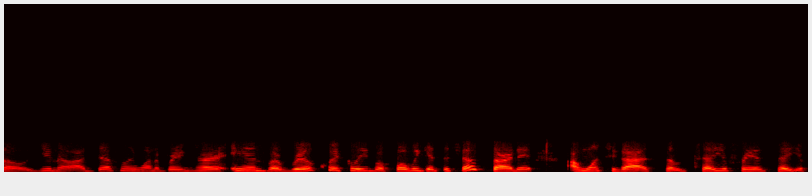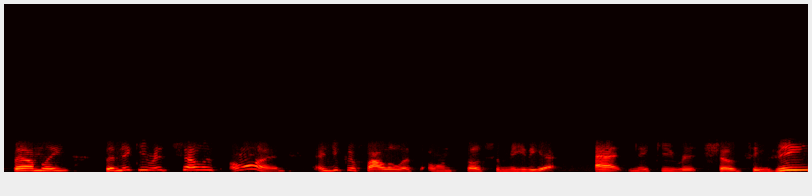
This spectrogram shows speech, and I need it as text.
So, you know, I definitely want to bring her in. But real quickly, before we get the show started, I want you guys to tell your friends, tell your family. The Nikki Rich Show is on. And you can follow us on social media at Nikki Rich Show TV.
